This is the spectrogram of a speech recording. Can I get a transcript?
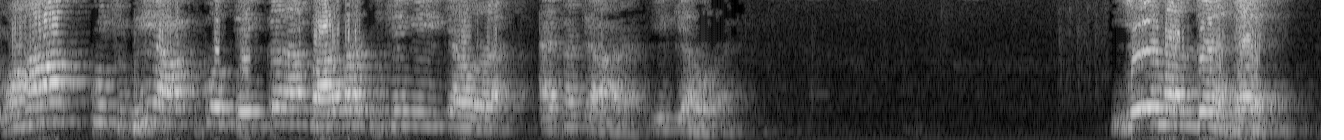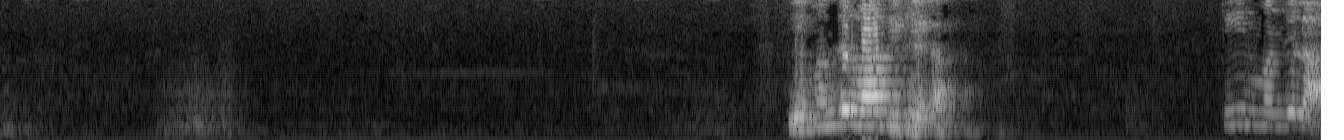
वहाँ कुछ भी आपको देखकर आप बार बार पूछेंगे, ये क्या हो रहा है? ऐसा क्या आ रहा है? ये क्या हो रहा है? ये मंदिर है। ये मंदिर वहाँ दिखेगा। तीन मंजिला।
